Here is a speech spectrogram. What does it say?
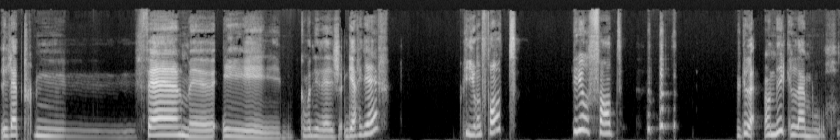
la plus ferme et, comment dirais-je, guerrière. Triomphante. Triomphante. on est glamour.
